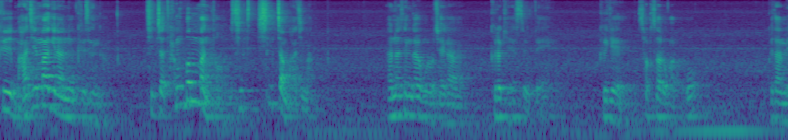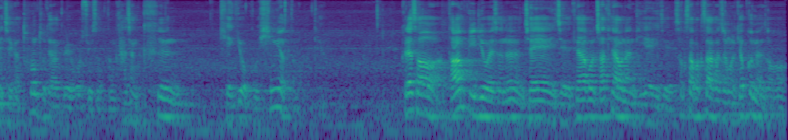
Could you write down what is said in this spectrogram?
그 마지막이라는 그 생각 진짜 한 번만 더 진짜, 진짜 마지막 라는 생각으로 제가 그렇게 했을 때 그게 석사로 갔고 그 다음에 제가 토론토 대학교에 올 수 있었던 가장 큰 계기였고 힘이었던 것 같아요 그래서 다음 비디오에서는 제 이제 대학원 자퇴하고 난 뒤에 이제 석사 박사 과정을 겪으면서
